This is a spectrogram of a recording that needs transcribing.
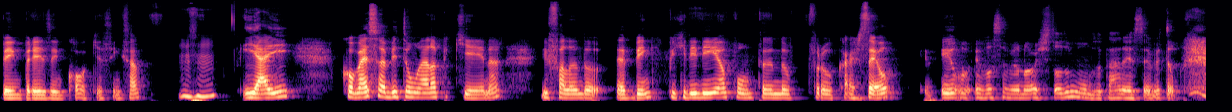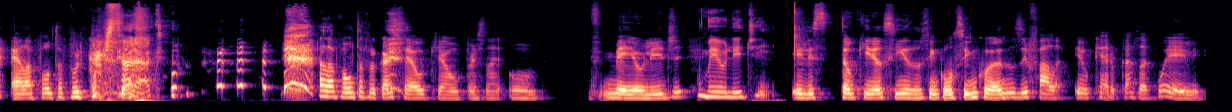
bem preso em coque, assim, sabe? Uhum. E aí começa a Webtoon ela pequena e falando, é bem pequenininha, apontando pro Carcel. Eu, eu vou saber o nome de todo mundo, tá? Nesse Webtoon. Ela aponta pro Carcel. Caraca. Ela aponta pro Carcel, que é o personagem, o male lead. O meu lead. Eles estão criancinhas, assim, com 5 anos e fala, eu quero casar com ele.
